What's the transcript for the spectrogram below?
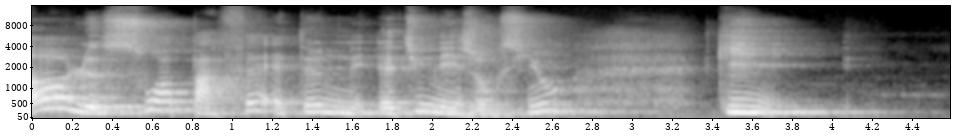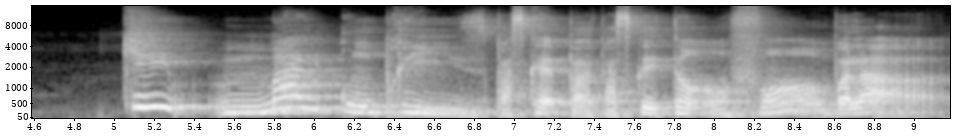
Or, le soi parfait est, une injonction qui, qui, mal comprise, parce parce qu'étant enfant, voilà,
